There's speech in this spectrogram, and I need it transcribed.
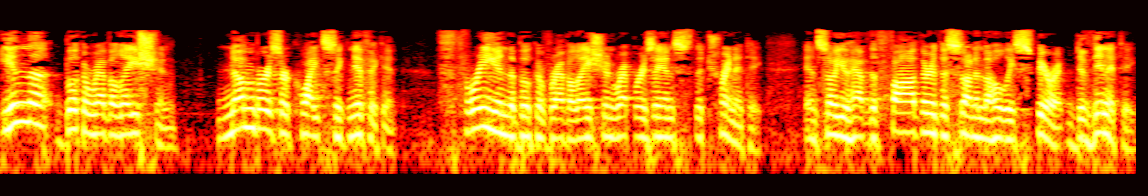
In the book of Revelation, numbers are quite significant. Three in the book of Revelation represents the Trinity. And so you have the Father, the Son, and the Holy Spirit, divinity.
